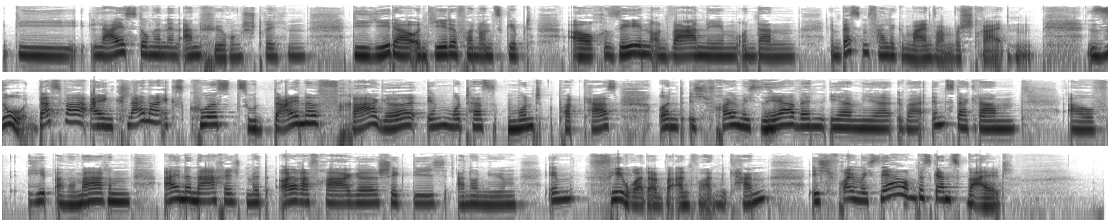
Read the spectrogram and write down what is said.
die Leistungen in Anführungsstrichen, die jeder und jede von uns gibt, auch sehen und wahrnehmen und dann im besten Falle gemeinsam bestreiten. So, das war ein kleiner Exkurs zu deiner Frage im Mutters Mund Podcast und ich freue mich sehr, wenn ihr mir über Instagram auf Hebamme Maren eine Nachricht mit eurer Frage schickt, die ich anonym im Februar dann beantworten kann. Ich freue mich sehr und bis ganz bald.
